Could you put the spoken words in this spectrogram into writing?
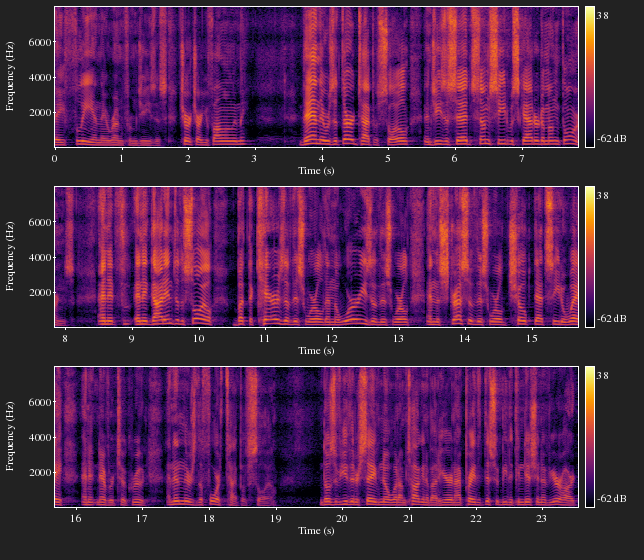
they flee and they run from Jesus. Church, are you following with me? Then there was a third type of soil, and Jesus said, Some seed was scattered among thorns. And it, and it got into the soil, but the cares of this world and the worries of this world and the stress of this world choked that seed away, and it never took root. And then there's the fourth type of soil. Those of you that are saved know what I'm talking about here, and I pray that this would be the condition of your heart.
